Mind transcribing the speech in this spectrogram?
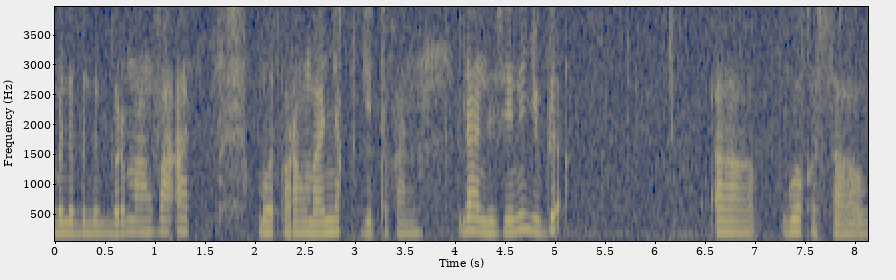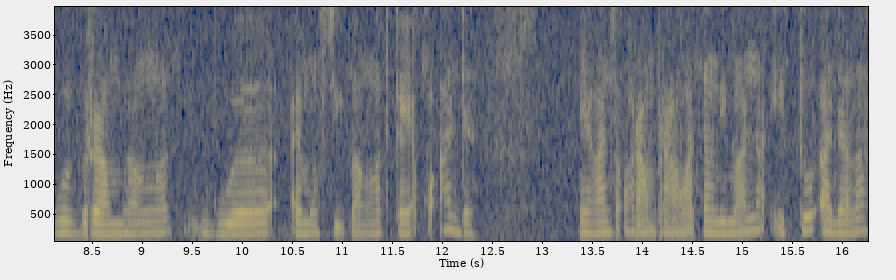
benar-benar bermanfaat buat orang banyak gitu kan. Dan di sini juga uh, gue kesal gue geram banget gue emosi banget kayak kok ada ya kan seorang perawat yang di mana itu adalah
